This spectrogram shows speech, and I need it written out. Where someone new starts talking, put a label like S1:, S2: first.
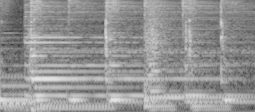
S1: Música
